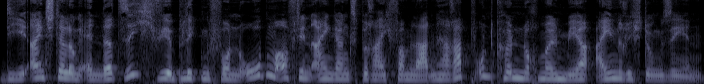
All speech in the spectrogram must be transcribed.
Die Einstellung ändert sich. Wir blicken von oben auf den Eingangsbereich vom Laden herab und können nochmal mehr Einrichtung sehen.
